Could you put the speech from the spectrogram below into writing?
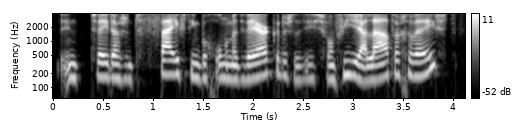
in 2015 begonnen met werken, dus dat is van vier jaar later geweest.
